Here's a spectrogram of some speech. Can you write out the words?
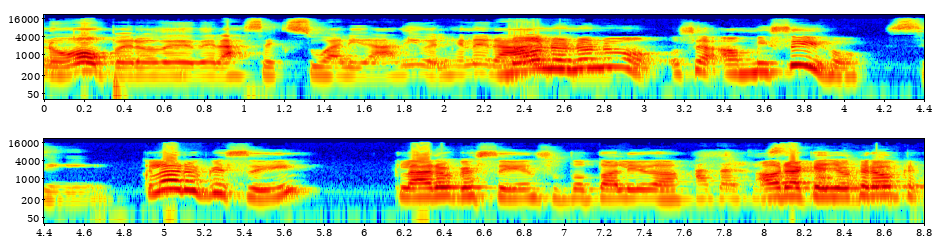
no, pero de, de la sexualidad a nivel general. No, no, no, no. O sea, a mis hijos. Sí. Claro que sí. Claro que sí, en su totalidad. Ahora que yo creo que,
